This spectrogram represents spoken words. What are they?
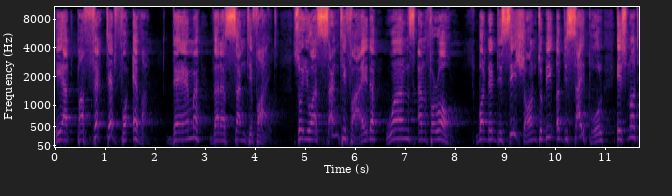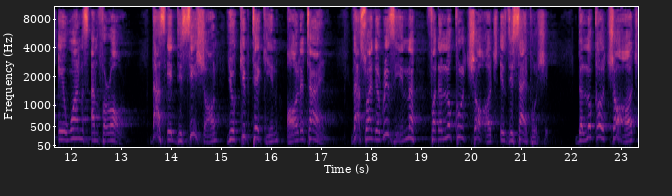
he had perfected forever them that are sanctified. So you are sanctified once and for all. But the decision to be a disciple is not a once and for all. That's a decision you keep taking all the time. That's why the reason for the local church is discipleship. The local church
